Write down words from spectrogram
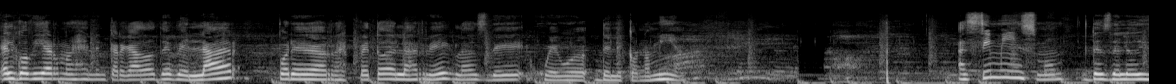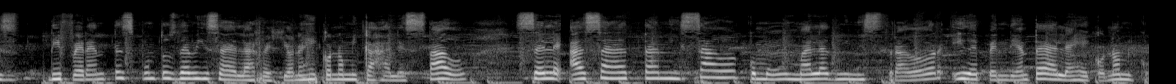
el gobierno es el encargado de velar por el respeto de las reglas de juego de la economía. Asimismo, desde los diferentes puntos de vista de las regiones económicas al Estado, se le ha satanizado como un mal administrador y dependiente del eje económico,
